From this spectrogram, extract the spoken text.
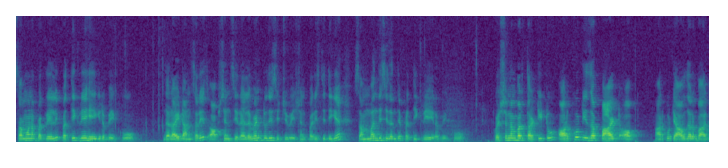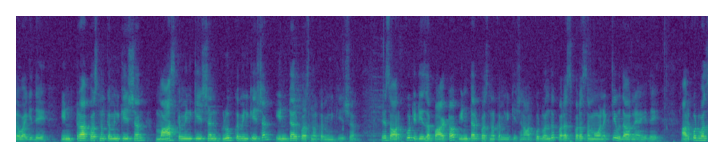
ಸಂವಹನ ಪ್ರಕ್ರಿಯೆಯಲ್ಲಿ ಪ್ರತಿಕ್ರಿಯೆ ಹೇಗಿರಬೇಕು the right answer is option C relevant to the situation ಪರಿಸ್ಥಿತಿಗೆ ಸಂಬಂಧಿಸಿದಂತೆ ಪ್ರತಿಕ್ರಿಯೆ ಇರಬೇಕು question number thirty two Orkut is a part of Orkut ಯಾವುದರ ಭಾಗವಾಗಿದೆ intra personal communication mass communication group communication inter personal communication yes Orkut it is a part of inter personal communication Orkut ಒಂದು ಪರಸ್ಪರ ಸಂವಹನಕ್ಕೆ ಉದಾಹರಣೆಯಾಗಿದೆ Orkut was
